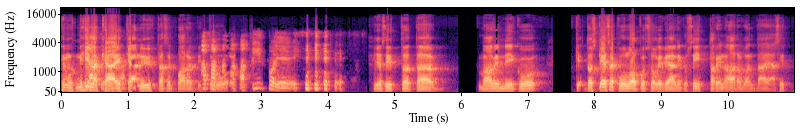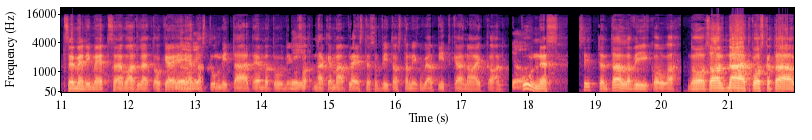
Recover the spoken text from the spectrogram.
Mutta niilläkään ei käynyt yhtään sen parempi tuuri. Voi ei. ja sitten tota, mä olin niinku, tuossa kesäkuun lopussa oli vielä niinku sittarin arvonta ja sitten se meni metsään ja mä olin, että okei, okay, no, eihän niin. tästä tule mitään, että en mä tule niinku niin. näkemään PlayStation 5 niinku vielä pitkään aikaan. Joo. Kunnes sitten tällä viikolla, no saa nyt nähdä, että koska tämä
